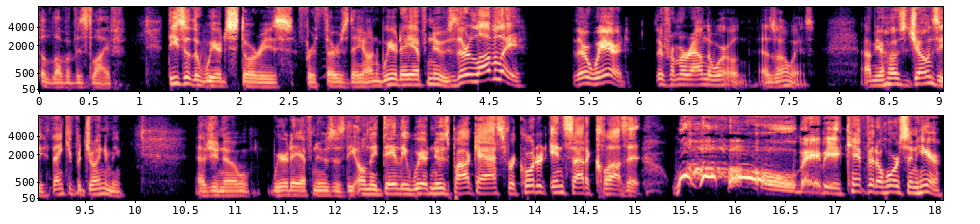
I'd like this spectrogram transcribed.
the love of his life. These are the weird stories for Thursday on Weird AF News. They're lovely. They're weird. They're from around the world, as always. I'm your host, Jonesy. Thank you for joining me. As you know, Weird AF News is the only daily weird news podcast recorded inside a closet. Whoa, baby! Can't fit a horse in here.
